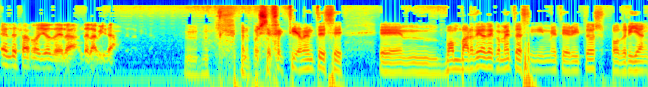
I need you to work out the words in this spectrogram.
el desarrollo de la, de la vida. Bueno, pues efectivamente ese em, bombardeo de cometas y meteoritos podrían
